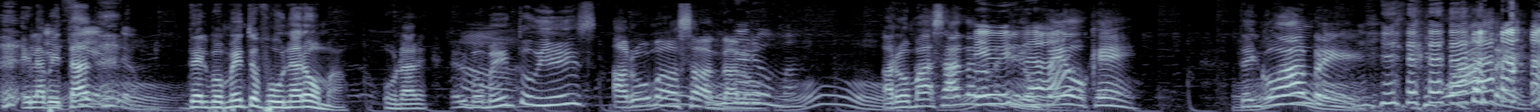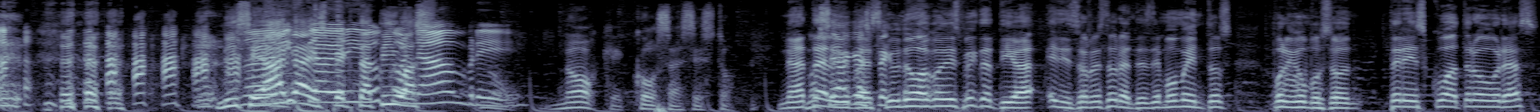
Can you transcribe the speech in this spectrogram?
En la Es mitad cierto. del momento fue un aroma. Un ar- el Ah. momento 10, aroma a Un sándalo. aroma. ¿Aroma a sándalo? ¿De ¿Me tiró verdad? un peo o qué? Tengo hambre. Tengo hambre. Ni se No haga expectativas. Con hambre. No, qué cosa es esto. Nata, No es que uno va con expectativa en esos restaurantes de momentos, porque como son 3, 4 horas,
